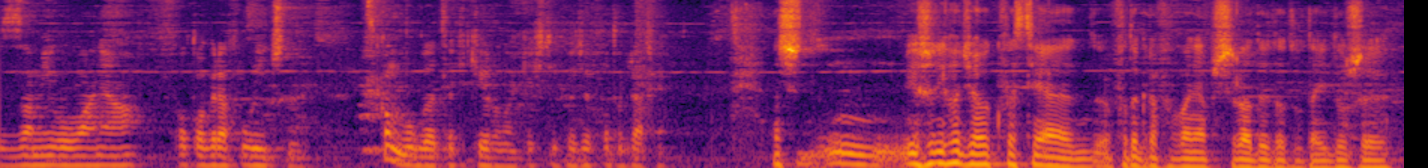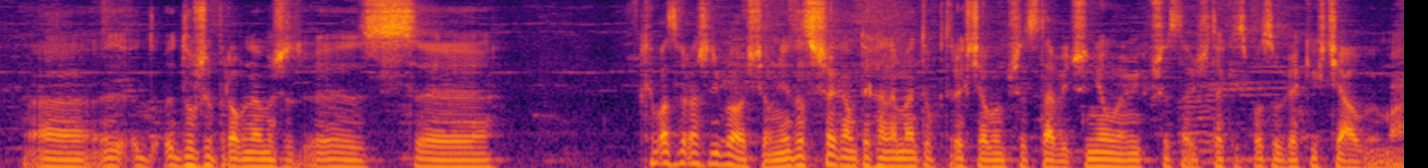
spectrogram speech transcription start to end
zamiłowania fotograf uliczny. Skąd w ogóle taki kierunek, jeśli chodzi o fotografię? Znaczy, jeżeli chodzi o kwestię fotografowania przyrody, to tutaj duży, e, duży problem z chyba z wrażliwością. Nie dostrzegam tych elementów, które chciałbym przedstawić, czy nie umiem ich przedstawić w taki sposób, w jaki chciałbym. A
